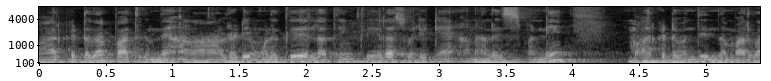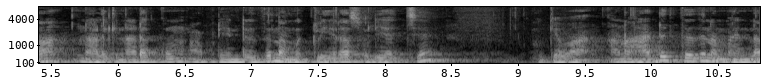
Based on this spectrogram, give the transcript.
மார்க்கெட்டை தான் பார்த்துக்கிருந்தேன். ஆனால் ஆல்ரெடி உங்களுக்கு எல்லாத்தையும் கிளியராக சொல்லிட்டேன். அனாலிசிஸ் பண்ணி மார்க்கெட்டை வந்து இந்த மாதிரி தான் நாளைக்கு நடக்கும் அப்படின்றது நம்ம கிளியராக சொல்லியாச்சு. ஓகேவா ஆனால் அடுத்தது நம்ம என்ன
